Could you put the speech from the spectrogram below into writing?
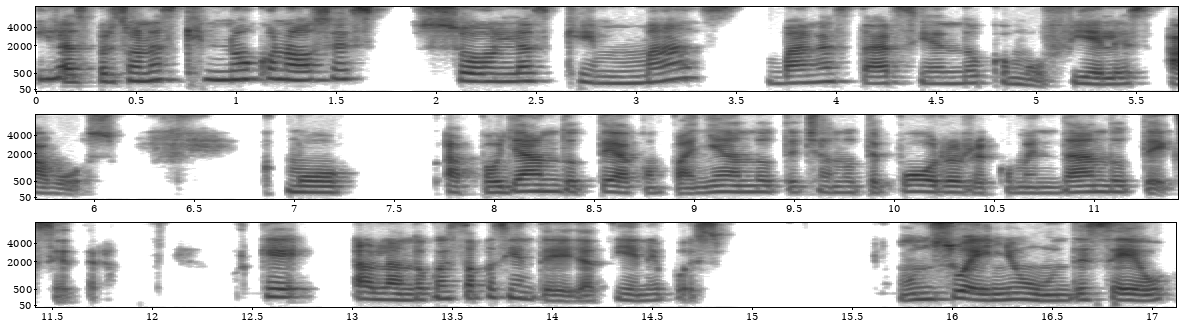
y las personas que no conoces son las que más van a estar siendo como fieles a vos, como apoyándote, acompañándote, echándote porros, recomendándote, etc. Porque hablando con esta paciente, ella tiene pues un sueño, un deseo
